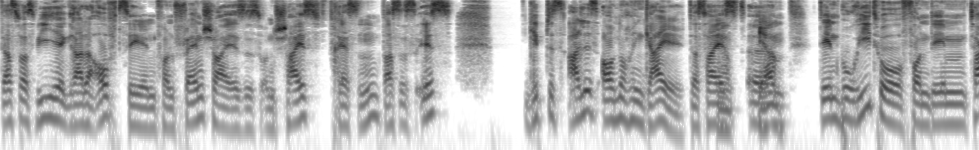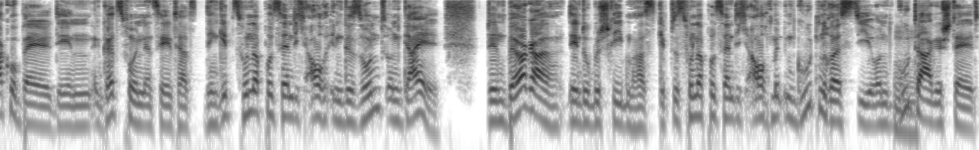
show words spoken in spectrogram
das, was wir hier gerade aufzählen von Franchises und Scheißfressen, was es ist, gibt es alles auch noch in geil. Das heißt, Ja, ja. Ähm, den Burrito von dem Taco Bell, den Götz vorhin erzählt hat, den gibt's hundertprozentig auch in gesund und geil. Den Burger, den du beschrieben hast, gibt es hundertprozentig auch mit einem guten Rösti und Mhm. gut dargestellt.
